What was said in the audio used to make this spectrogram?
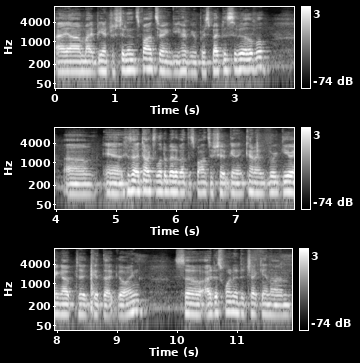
I uh, might be interested in sponsoring. Do you have your prospectus available?" Um, and because I talked a little bit about the sponsorship, getting kind of we're gearing up to get that going. So I just wanted to check in on,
